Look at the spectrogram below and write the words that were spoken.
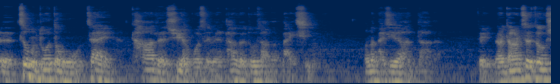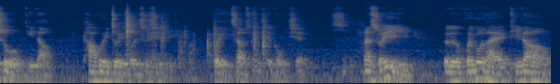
呃，这么多动物在它的蓄养过程里面，它会有多少的排气？哦，那排气量很大的。对，那当然这都是我们提到，它会对温室气体会造成一些贡献。是那所以，呃，回过来提到，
